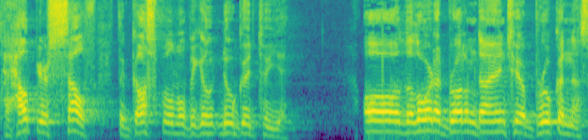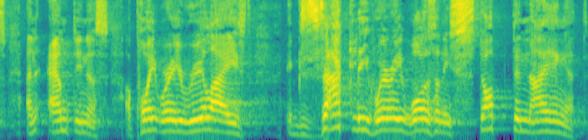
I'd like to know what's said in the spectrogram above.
to help yourself, the gospel will be no good to you. Oh, the Lord had brought him down to a brokenness, an emptiness, a point where he realized exactly where he was and he stopped denying it.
